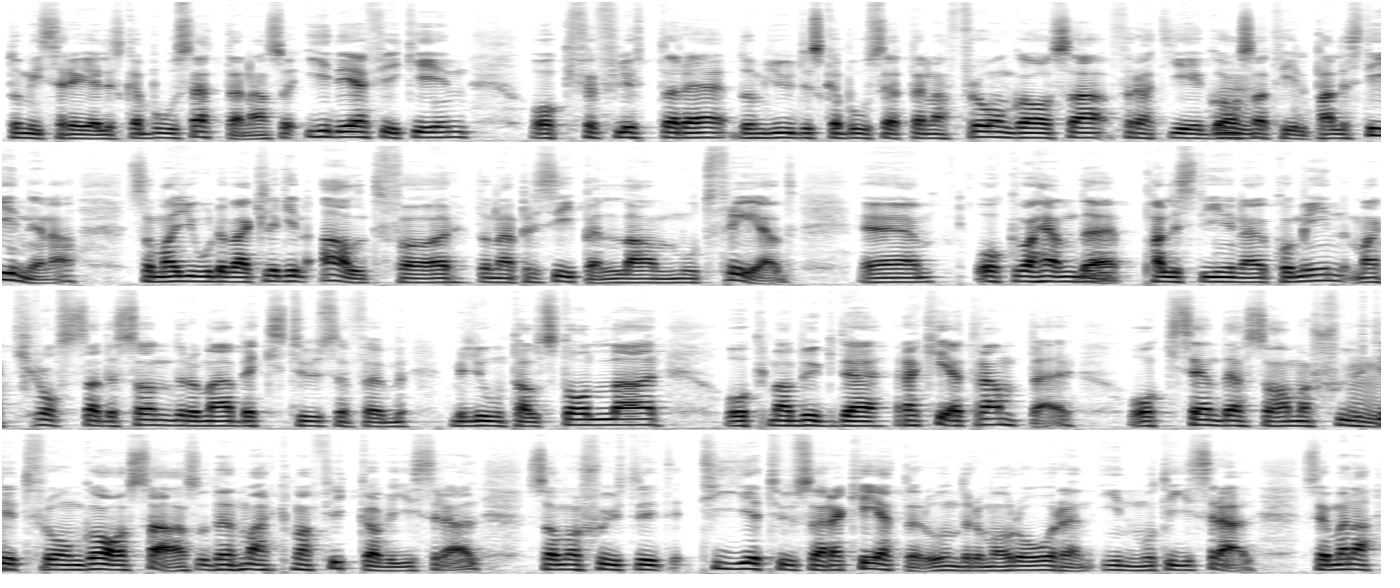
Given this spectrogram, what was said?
de israeliska bosättarna. Så IDF gick in och förflyttade de judiska bosättarna från Gaza för att ge Gaza mm. till palestinierna. Så man gjorde verkligen allt för den här principen land mot fred. Eh, och vad hände? Palestinierna kom in, man krossade sönder de här växthusen för miljontals dollar och man byggde raketramper. Och sen dess så har man skjutit mm. från Gaza, alltså den mark man fick av Israel, så har man skjutit 10 000 raketer under de här åren in mot Israel. Så jag menar,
